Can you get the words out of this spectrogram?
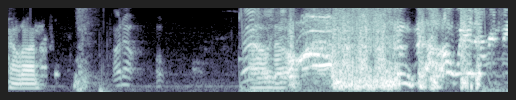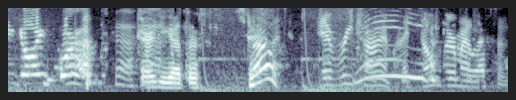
hold on. Oh no. Oh. Oh no. no, we had everything going for us. Garrett, you got this. No! Every time I don't learn my lesson.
